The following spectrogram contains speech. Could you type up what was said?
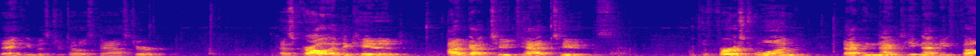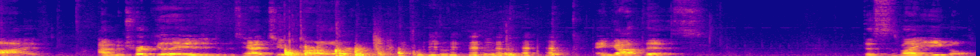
Thank you, Mr. Toastmaster. As Carl indicated, I've got two tattoos. The first one, back in 1995, I matriculated into the tattoo parlor and got this. This is my eagle.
